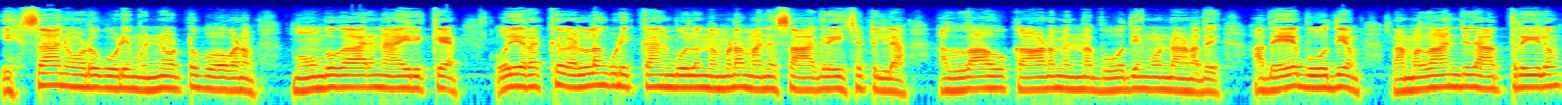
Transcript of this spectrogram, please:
ഇഹ്സാനോടുകൂടി മുന്നോട്ട് പോകണം. നോമ്പുകാരനായിരിക്കെ ഒരിറക്ക് വെള്ളം കുടിക്കാൻ പോലും നമ്മുടെ മനസ്സ് ആഗ്രഹിച്ചിട്ടില്ല. അള്ളാഹു കാണുമെന്ന ബോധ്യം കൊണ്ടാണത്. അതേ ബോധ്യം റമദാന്റെ രാത്രിയിലും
